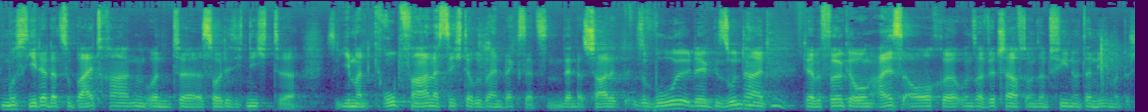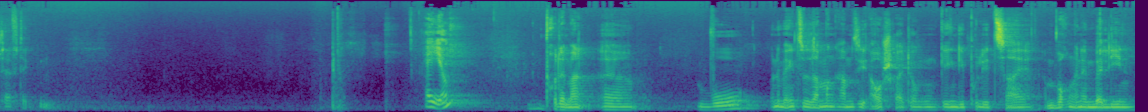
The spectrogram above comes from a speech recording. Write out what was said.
muss jeder dazu beitragen und äh, es sollte sich nicht äh, jemand grob fahrlässig darüber hinwegsetzen, denn das schadet sowohl der Gesundheit der Bevölkerung als auch unserer Wirtschaft, unseren vielen Unternehmen und Beschäftigten. Herr Jung. Frau Demmer, äh, wo und in welchem Zusammenhang haben Sie Ausschreitungen gegen die Polizei am Wochenende in Berlin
